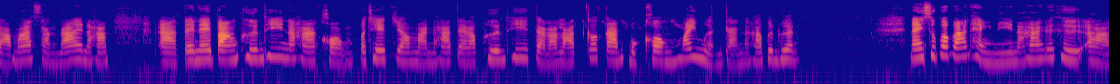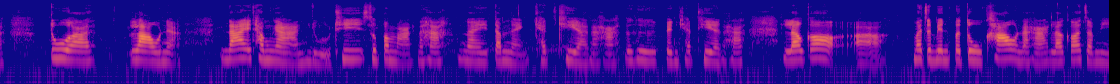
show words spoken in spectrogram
สามารถสั่งได้นะคะ แต่ในบางพื้นที่นะคะของประเทศเยอรมันนะคะ แต่ละพื้นที่แต่ละรัฐก็การปกครองไม่เหมือนกันนะคะ เพื่อนๆ ในซูเปอร์มาร์ทแห่งนี้นะคะก็คืออตัวเราเนี่ยได้ทำงานอยู่ที่ซูเปอร์มาร์ทนะคะในตำแหน่งแคทเคียร์นะคะก็คือเป็นแคทเคียร์นะคะแล้วก็ มันจะเป็นประตูเข้านะคะ แล้วก็จะมี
